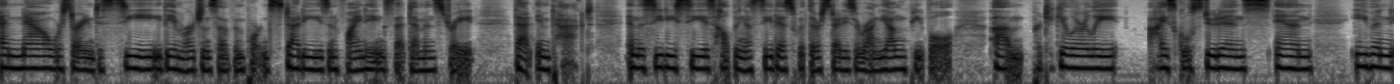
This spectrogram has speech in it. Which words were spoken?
And now we're starting to see the emergence of important studies and findings that demonstrate that impact. And the CDC is helping us see this with their studies around young people, um, particularly high school students and even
